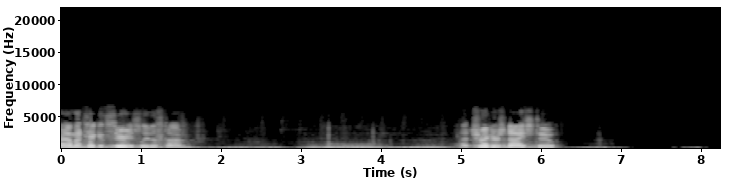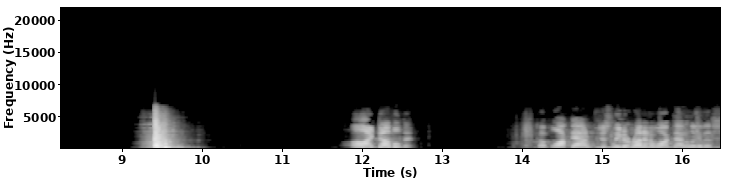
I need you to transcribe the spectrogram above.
All right, I'm going to take it seriously this time. That trigger's nice too. Oh, I doubled it. Come, walk down. Just leave it running and walk down and look at this.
